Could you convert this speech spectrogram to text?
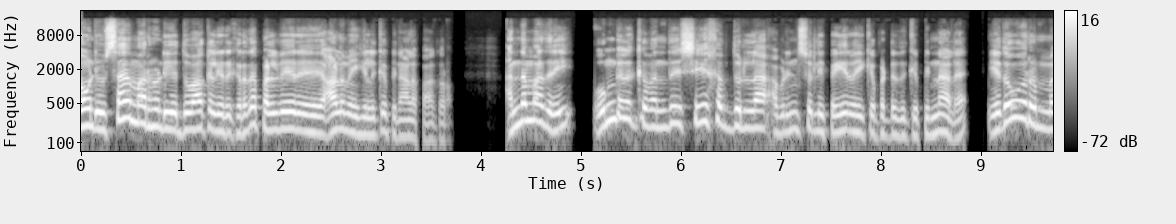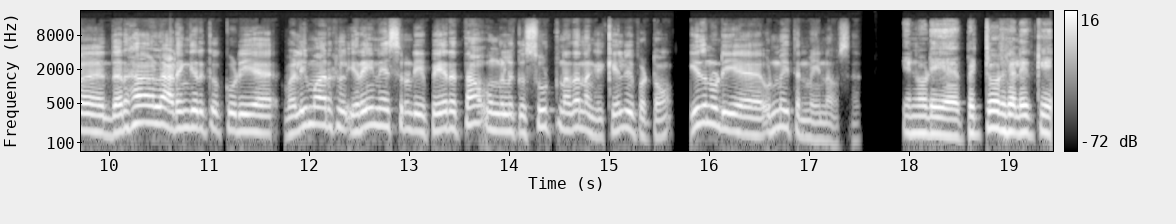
அவங்களுடைய உஸ்தாதுமார்களுடைய துவாக்கள் இருக்கிறத பல்வேறு ஆளுமைகளுக்கு பின்னால் பார்க்குறோம். அந்த மாதிரி உங்களுக்கு வந்து ஷேக் அப்துல்லா அப்படின்னு சொல்லி பெயர் வைக்கப்பட்டதுக்கு பின்னால் ஏதோ ஒரு ம தர்கால அடங்கியிருக்கக்கூடிய வலிமார்கள் இறைநேசருடைய தான் உங்களுக்கு சூட்டினதாக நாங்கள் கேள்விப்பட்டோம். இதனுடைய உண்மைத்தன்மை என்ன சார்? என்னுடைய பெற்றோர்களுக்கு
